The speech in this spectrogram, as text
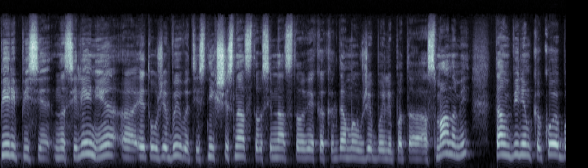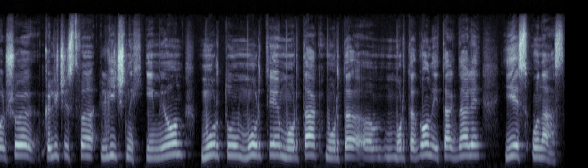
переписи населения, э, это уже вывод из них 16-17 века, когда мы уже были под османами, там видим, какое большое количество личных имен, Мурту, Мурте, Муртак, Мурта, Муртагон и так далее есть у нас.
